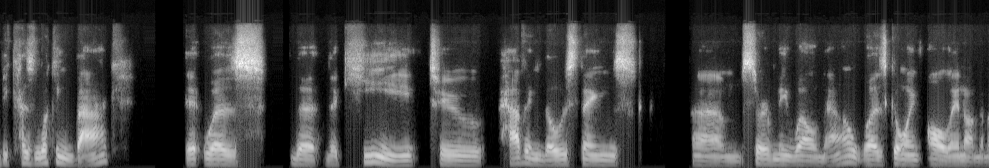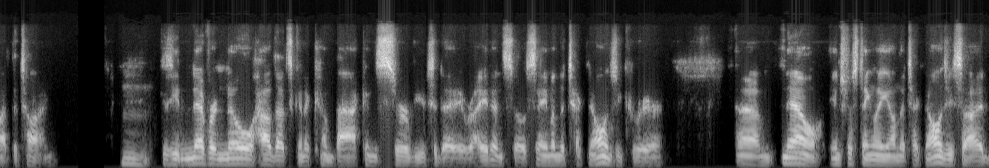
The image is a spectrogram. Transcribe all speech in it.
because looking back it was the the key to having those things um, serve me well now was going all in on them at the time because hmm. you never know how that's going to come back and serve you today right and so same in the technology career um, now interestingly on the technology side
